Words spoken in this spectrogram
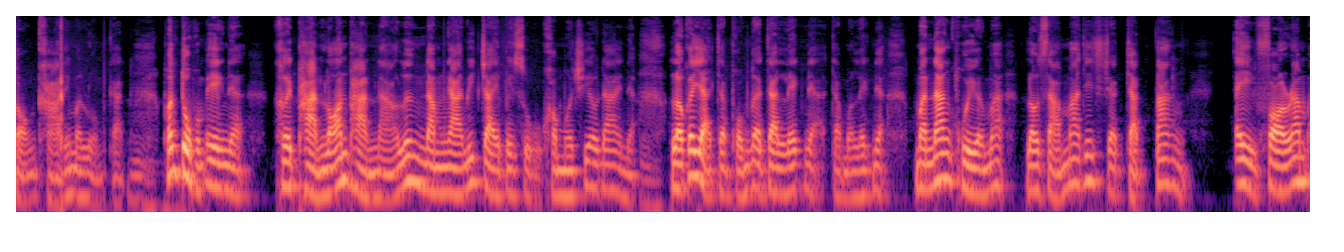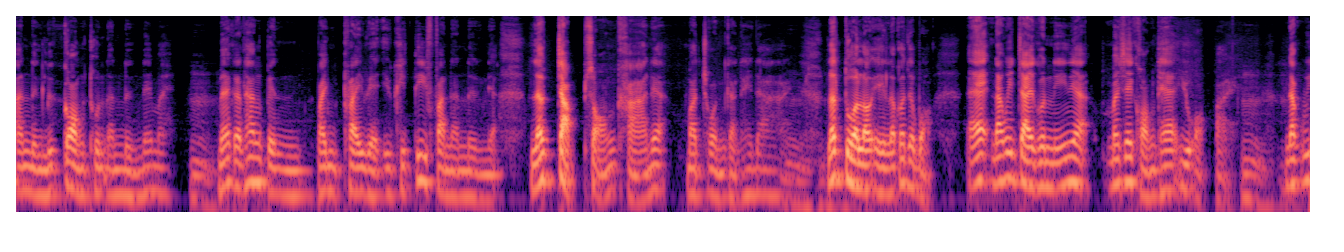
สองขานี้มารวมกันอืมเพราะตัวผมเองเนี่ยเคยผ่านร้อนผ่านหนาวเรื่องนำงานวิจัยไปสู่คอมเมอร์เชียลได้เนี่ยอืมเราก็อยากจะผมกับอาจารย์เล็กเนี่ยอาจารย์หมอเล็กเนี่ยมานั่งคุยกันว่า เราสามารถที่จะจัดตั้งไอ้ฟอรัมอันหนึ่งหรือกองทุนอันหนึ่งได้ไหมอืมแม้กระทั่งเป็นเป็น private equity fund อันหนึ่งเนี่ยแล้วจับสองขาเนี่ยมาชนกันให้ได้อืมแล้วตัวเราเองเราก็จะบอก เอ๊ะนักวิจัยคนนี้เนี่ยไม่ใช่ของแท้อยู่ออกไปอืมนักวิ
